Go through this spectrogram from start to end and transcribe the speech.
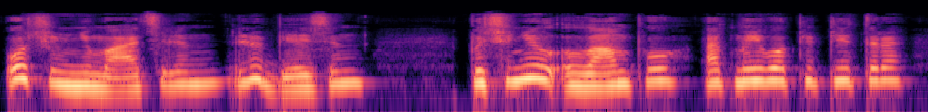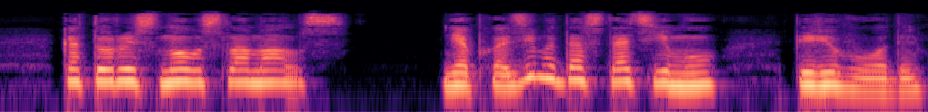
очень внимателен, любезен, починил лампу от моего пепитера, которая снова сломалась. Необходимо достать ему переводы.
